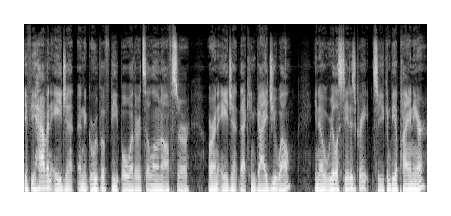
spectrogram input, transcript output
if you have an agent and a group of people, whether it's a loan officer or an agent that can guide you well, you know, real estate is great. So you can be a pioneer.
